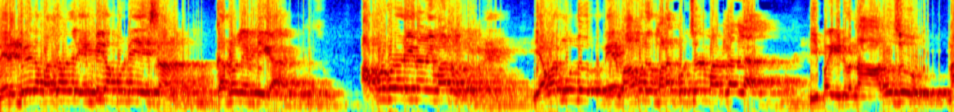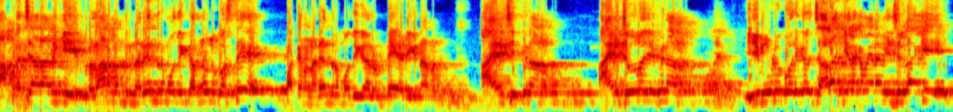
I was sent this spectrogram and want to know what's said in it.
నేను రెండు వేల పంతొమ్మిదిలో ఎంపీగా పోటీ చేసినాను. కర్నూలు ఎంపీగా. అప్పుడు కూడా అడిగినాను ఈ మాటలు. ఎవరి ముందు? నేను మామూలుగా మనం కూర్చొని మాట్లాడలే. ఇప్పటి ఇటు నా ఆ రోజు నా ప్రచారానికి ప్రధానమంత్రి నరేంద్ర మోదీ కర్నూలుకు వస్తే పక్కన నరేంద్ర మోదీ గారు ఉంటే అడిగినాను. ఆయన చెప్పినాను. ఆయన చెవిలో చెప్పినాను. ఈ మూడు కోరికలు చాలా కీలకమైన ఈ జిల్లాకి.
